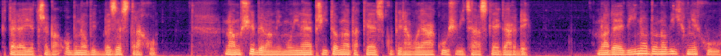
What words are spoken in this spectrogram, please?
které je třeba obnovit beze strachu. Na mši byla mimo jiné přítomna také skupina vojáků švýcarské gardy. Mladé víno do nových měchů,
